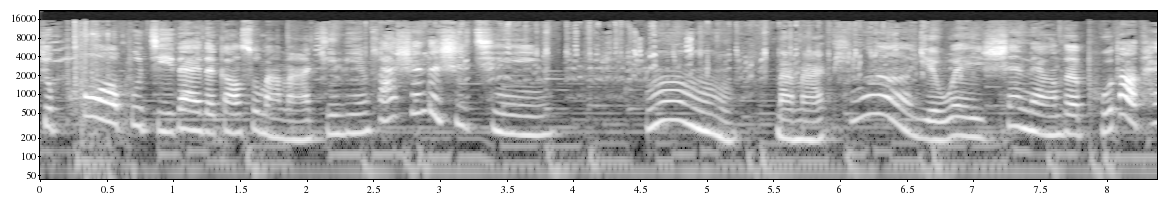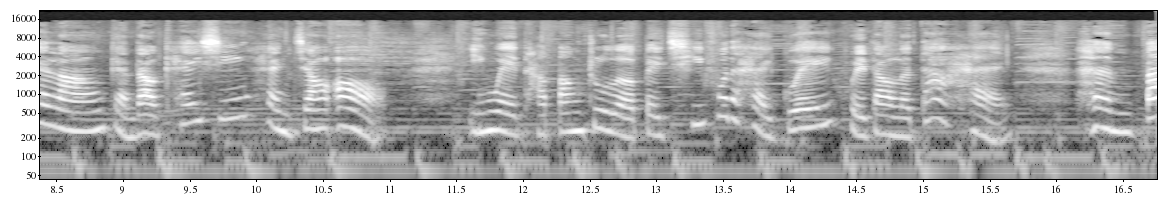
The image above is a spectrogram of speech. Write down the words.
就迫不及待地告诉妈妈今天发生的事情。嗯，妈妈听了也为善良的浦岛太郎感到开心和骄傲，因为他帮助了被欺负的海龟回到了大海，很棒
